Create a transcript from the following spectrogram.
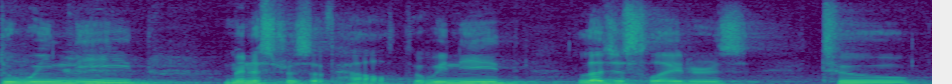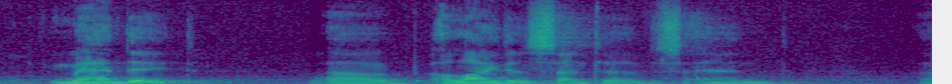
Do we need ministers of health? Do we need legislators to mandate uh, aligned incentives and uh,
